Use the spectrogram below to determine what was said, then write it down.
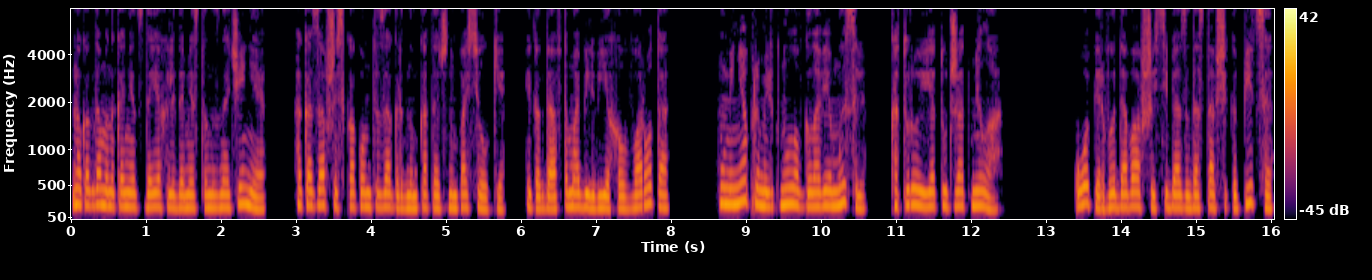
Но когда мы, наконец, доехали до места назначения, оказавшись в каком-то загородном коттеджном поселке, и когда автомобиль въехал в ворота, у меня промелькнула в голове мысль, которую я тут же отмела. Опер, выдававший себя за доставщика пиццы,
